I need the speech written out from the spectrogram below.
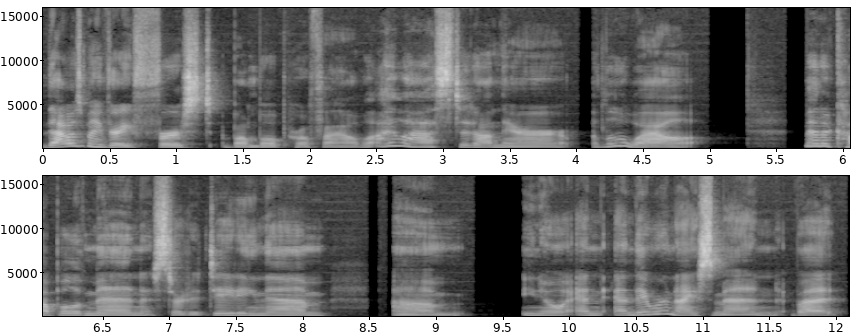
that was my very first Bumble profile. Well, I lasted on there a little while, met a couple of men, started dating them. Um, you know, and and they were nice men, but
